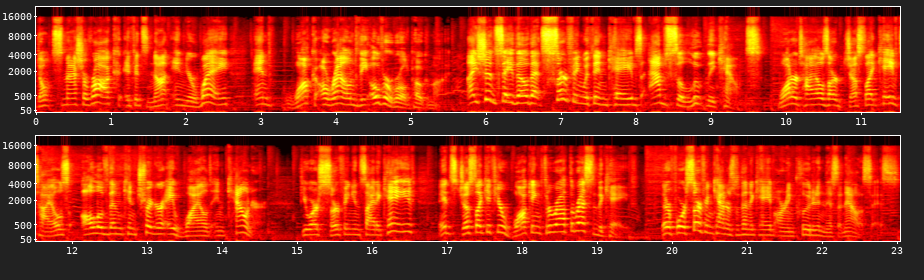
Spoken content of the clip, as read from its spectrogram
Don't smash a rock if it's not in your way, and walk around the overworld Pokemon. I should say though that surfing within caves absolutely counts. Water tiles are just like cave tiles, all of them can trigger a wild encounter. If you are surfing inside a cave, it's just like if you're walking throughout the rest of the cave. Therefore, surf encounters within a cave are included in this analysis.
